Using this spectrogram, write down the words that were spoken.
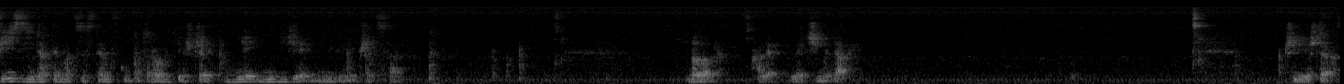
wizji na temat systemów komputerowych jeszcze nie, nigdzie, nigdy nie przedstawił. No dobra, ale lecimy dalej. Czyli jeszcze raz.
